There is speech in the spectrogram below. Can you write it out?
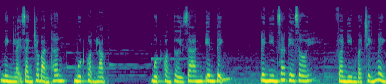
mình lại dành cho bản thân một khoảng lặng, một khoảng thời gian yên tĩnh để nhìn ra thế giới và nhìn vào chính mình.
